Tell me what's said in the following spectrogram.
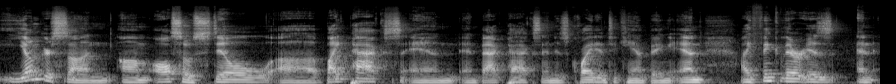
younger son um, also still uh, bike packs and and backpacks and is quite into camping. And I think there is an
